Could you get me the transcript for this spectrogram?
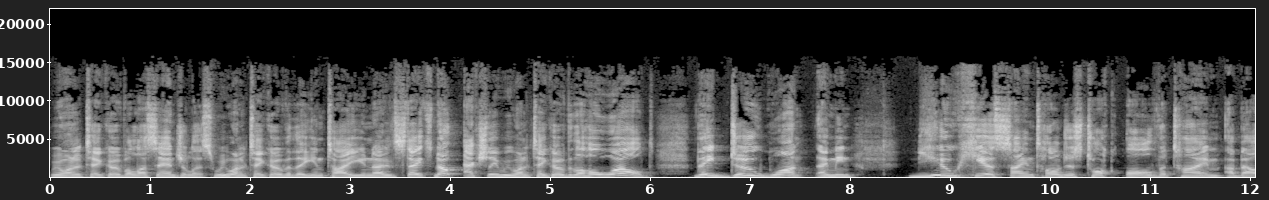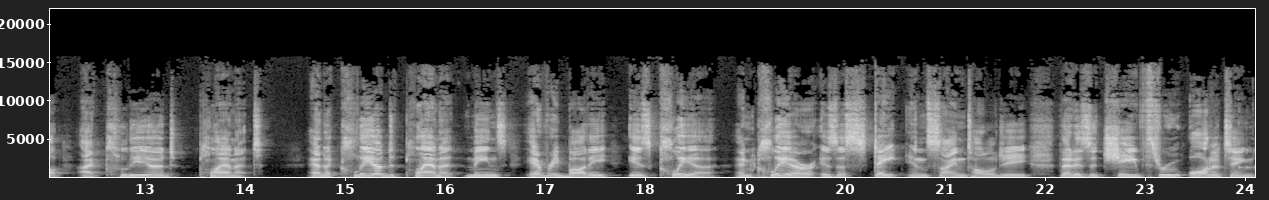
We want to take over Los Angeles. We want to take over the entire United States. No, actually, we want to take over the whole world. They do want, I mean, you hear Scientologists talk all the time about a cleared planet. And a cleared planet means everybody is clear. And clear is a state in Scientology that is achieved through auditing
